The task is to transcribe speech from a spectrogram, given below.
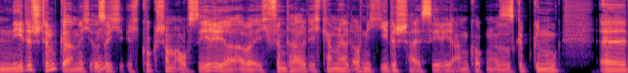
Nee, das stimmt gar nicht. Also ich, ich gucke schon auch Serie, aber ich finde halt, ich kann mir halt auch nicht jede Scheißserie angucken. Also es gibt genug. Äh,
